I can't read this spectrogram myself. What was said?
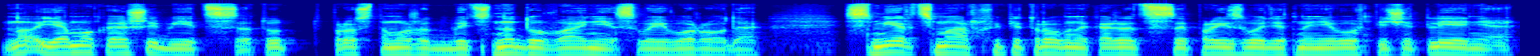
Но я мог и ошибиться. Тут просто может быть надувание своего рода. Смерть Марфы Петровны, кажется, производит на него впечатление.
